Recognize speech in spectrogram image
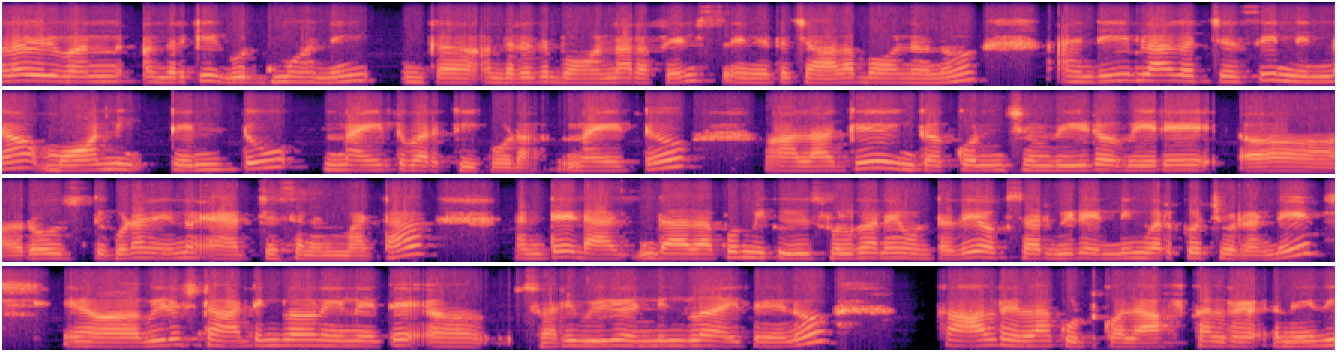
హలో వన్ అందరికీ గుడ్ మార్నింగ్. ఇంకా అందరైతే బాగున్నారా ఫ్రెండ్స్? నేనైతే చాలా బాగున్నాను. అండ్ ఈ బ్లాగ్ వచ్చేసి నిన్న మార్నింగ్ టెన్ టు నైట్ వరకు కూడా. నైట్ అలాగే ఇంకా కొంచెం వీడియో వేరే రోజుది కూడా నేను యాడ్ చేశాను అనమాట అంటే దాదాపు మీకు యూస్ఫుల్ గానే ఉంటుంది. ఒకసారి వీడియో ఎండింగ్ వరకు చూడండి. వీడియో స్టార్టింగ్లో నేనైతే సారీ వీడియో ఎండింగ్లో అయితే నేను కాలర్ ఎలా కుట్టుకోవాలి? హాఫ్ కలర్ అనేది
